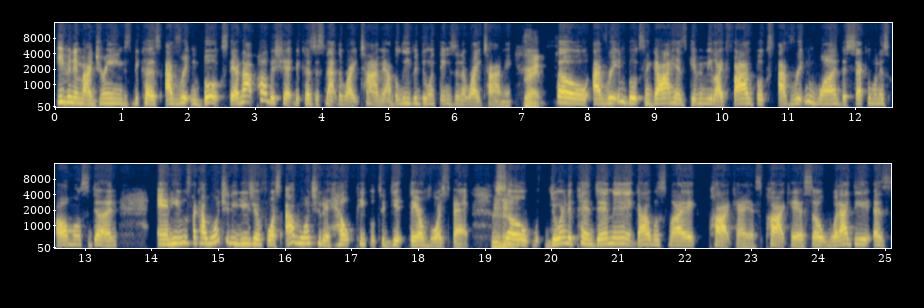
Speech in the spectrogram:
even in my dreams, because I've written books, they're not published yet because it's not the right timing. I believe in doing things in the right timing. Right. So I've written books, and God has given me like five books. I've written one, the second one is almost done. And he was like, I want you to use your voice. I want you to help people to get their voice back. Mm-hmm. So during the pandemic, God was like, podcast, podcast. So what I did as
